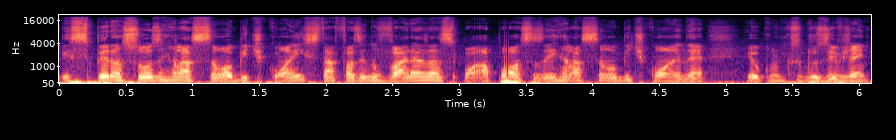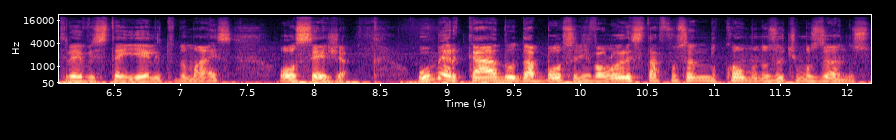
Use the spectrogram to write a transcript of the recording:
esperançoso em relação ao Bitcoin, está fazendo várias apostas em relação ao Bitcoin, né? Eu inclusive já entrevistei ele e tudo mais. Ou seja, o mercado da bolsa de valores está funcionando como nos últimos anos?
